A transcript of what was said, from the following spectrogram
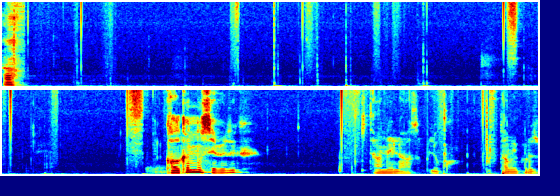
Heh. Kalkanı nasıl yapıyorduk? İki tane lazım blok. Tamam yaparız.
